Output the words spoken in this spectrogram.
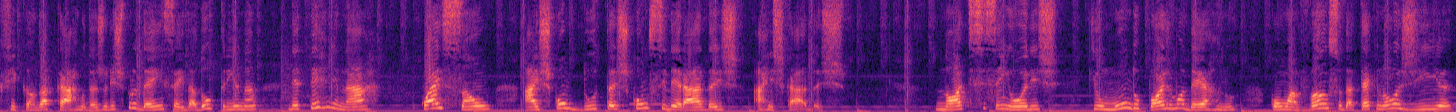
ficando a cargo da jurisprudência e da doutrina determinar quais são as condutas consideradas arriscadas. Note-se, senhores, que o mundo pós-moderno, com o avanço da tecnologia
